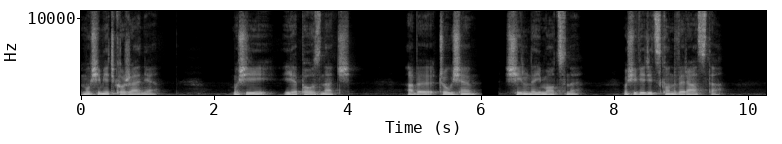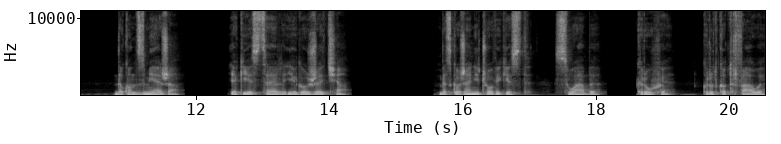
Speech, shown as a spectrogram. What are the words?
musi mieć korzenie, musi je poznać, aby czuł się silny i mocny. Musi wiedzieć skąd wyrasta, dokąd zmierza, jaki jest cel jego życia. Bez korzeni człowiek jest słaby, kruchy, krótkotrwały,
